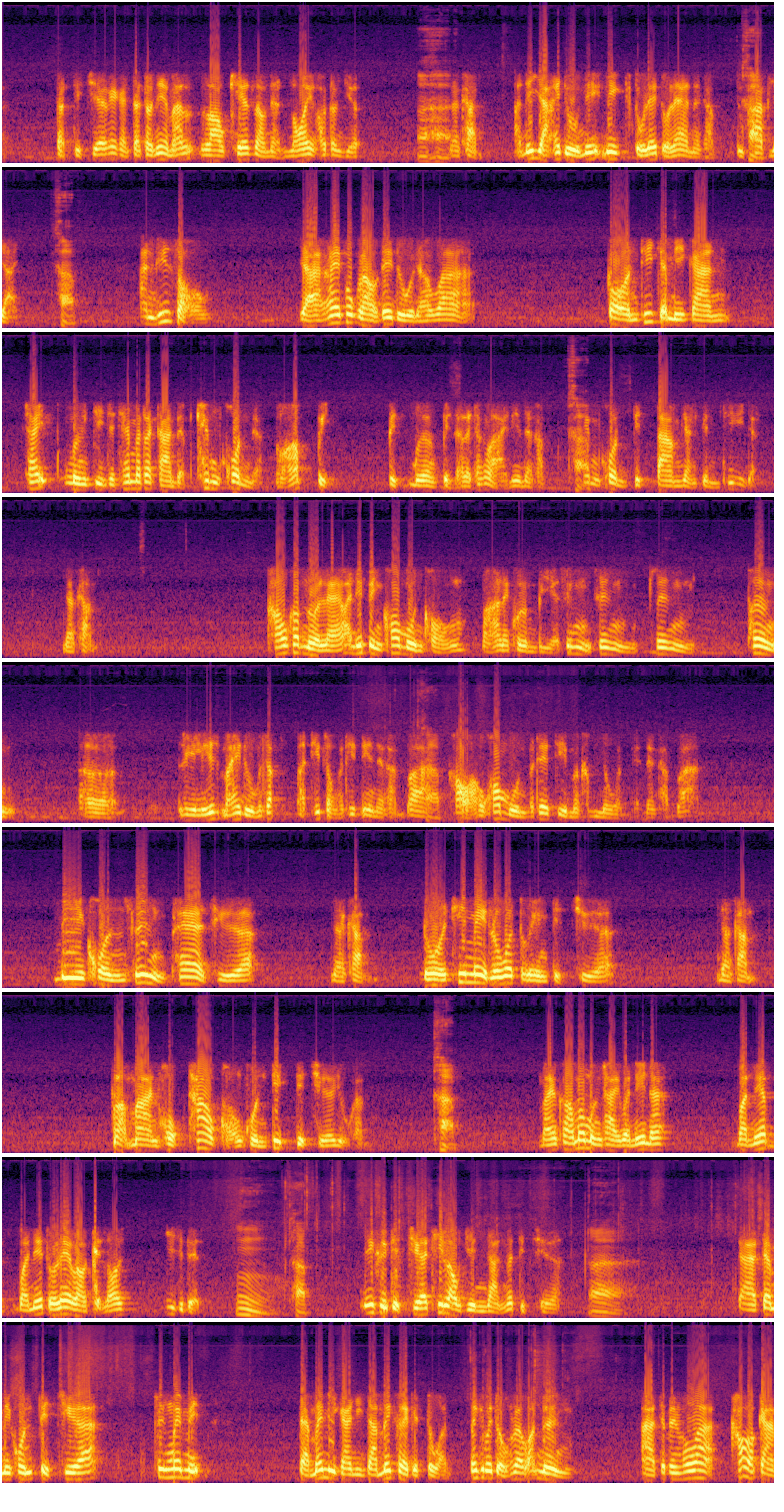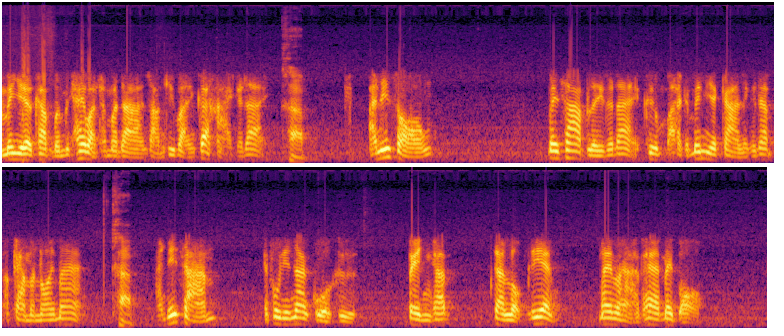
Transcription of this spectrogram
ตัดติดเชื้อใกล้กัน แต่ตอนนี้เห็นไหมเราเคสเราเนี่ยน้อยกว่าเขาต้องเยอะอ่าฮะนะครับ อันนี้อยากให้ดูนี่นี่ตัวเลขตัวแรกนะครับ ดูครับภาพใหญ่ครับ อันที่สองอยากให้พวกเราได้ดูนะว่า ก่อนที่จะมีการใช้เมืองจีนจะใช้มาตรการแบบเข้มข้นเนี่ยหรอปิดปิดเมืองปิดอะไรทั้งหลายนี่นะครับครับเข้มข้นติดตามอย่างเต็มที่เนี่ยนะครับเขาคำนวณแล้ว อันนี้เป็นข้อมูลของมหาลัยโคลัมเบีย ซึ่งซึ่งซึ่งเพิ่ง เอ่อรีลิสมาให้ดูเมาสัก อาทิตย์สองอาทิตย์นี่นะครับ ว่าครับ เขาเอาข้อมูลประเทศจีนมาคำนวณเนี่ยนะครับว่า มีคนซึ่งแพร่เชื้อนะครับ โดยที่ไม่รู้ว่าตัวเองติดเชื้อนะครับ ประมาณหกเท่าของคนที่ติดเชื้ออยู่ครับ ครับ หมายความว่าเมืองไทยวันนี้นะวันนี้วันนี้ตัวเลขเราเจ็ดร้อยยี่สิบเอ็ดอืม ครับ นี่คือติดเชื้อที่เรายืนยันว่าติดเชื้อ อ่า แต่จะมีคนติดเชื้อ ซึ่งไม่มีแต่ไม่มีการยืนยันไม่เคยไปตรวจ ไม่เคยไปตรวจเพราะว่าหนึ่งอาจจะเป็นเพราะว่าเข้าอาการไม่เยอะครับเหมือนไม่ใช่หวัดธรรมดาสามสี่วันก็หายก็ได้ ครับ อันที่สองไม่ทราบเลยก็ได้ คืออาจจะไม่มีอาการเลยก็ได้ อาการมันน้อยมาก ครับ อันที่สามไอ้พวกนี้น่ากลัวคือ เป็นครับจะหลบเลี่ยงไม่มาหาแพทย์ไม่บอก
